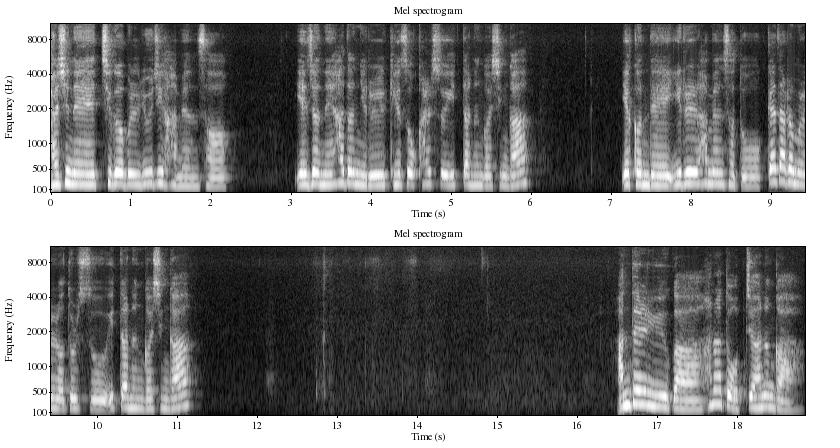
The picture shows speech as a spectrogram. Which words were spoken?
자신의 직업을 유지하면서 예전에 하던 일을 계속 할 수 있다는 것인가? 예컨대 일을 하면서도 깨달음을 얻을 수 있다는 것인가? 안 될 이유가 하나도 없지 않은가?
